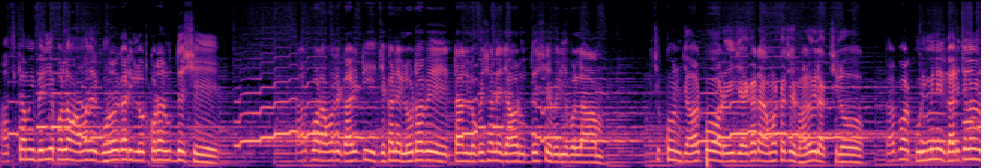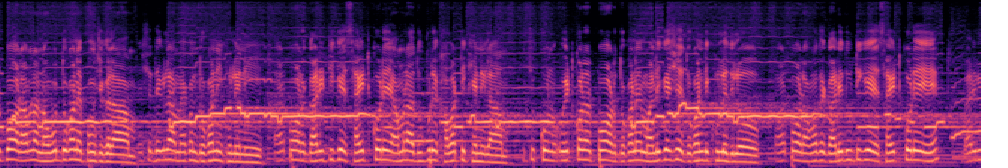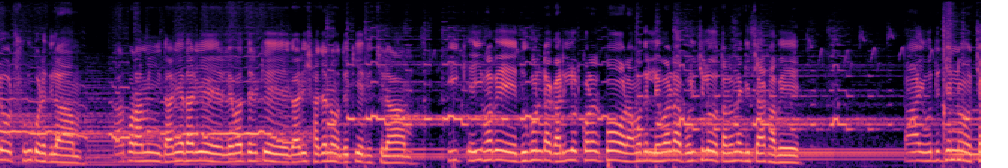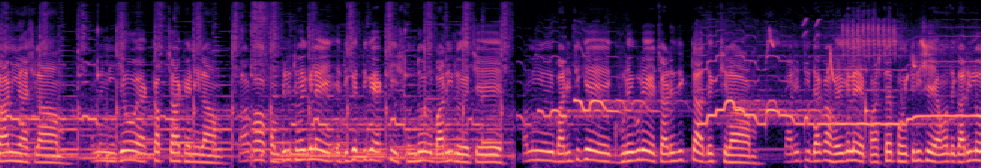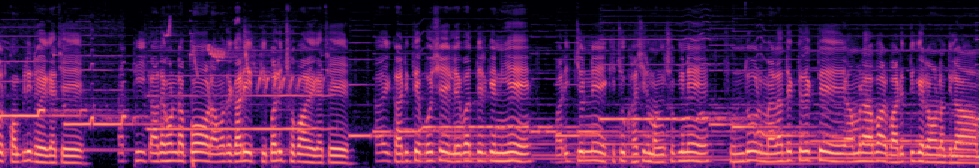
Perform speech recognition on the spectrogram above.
আজকে আমি বেরিয়ে পড়লাম আমাদের ঘোড়ার গাড়ি লোড করার উদ্দেশ্যে। তারপর আমাদের গাড়িটি যেখানে লোড হবে, তার লোকেশনে যাওয়ার উদ্দেশ্যে বেরিয়ে পড়লাম। কিছুক্ষণ যাওয়ার পর এই জায়গাটা আমার কাছে ভালোই লাগছিল। তারপর কুড়ি মিনিট গাড়ি চালানোর পর আমরা নগর দোকানে পৌঁছে গেলাম। এসে দেখলাম এখন দোকানই খুলেনি। তারপর গাড়িটিকে সাইড করে আমরা দুপুরে খাবারটি খেয়ে নিলাম। কিছুক্ষণ ওয়েট করার পর দোকানের মালিক এসে দোকানটি খুলে দিল। তারপর আমাদের গাড়ি দুটিকে সাইড করে গাড়ি লোড শুরু করে দিলাম। তারপর আমি দাঁড়িয়ে দাঁড়িয়ে লেবারদেরকে গাড়ি সাজানো দেখিয়ে দিচ্ছিলাম। ঠিক এইভাবে দু ঘণ্টা গাড়ি লোড করার পর আমাদের লেবাররা বলছিল, তারা নাকি চা খাবে। তাই ওদের জন্য চা নিয়ে আসলাম। আমি নিজেও এক কাপ চা খেয়ে নিলাম। চা খাওয়া কমপ্লিট হয়ে গেলে এদিকের দিকে একটি সুন্দর বাড়ি রয়েছে। আমি ওই বাড়িটিকে ঘুরে ঘুরে চারিদিকটা দেখছিলাম। বাড়িটি দেখা হয়ে গেলে পাঁচটায় পঁয়ত্রিশে আমাদের গাড়ি লোড কমপ্লিট হয়ে গেছে। আর ঠিক আধা ঘণ্টা পর আমাদের গাড়ির ত্রিপালি ছোপা হয়ে গেছে। তাই গাড়িতে বসে লেবারদেরকে নিয়ে বাড়ির জন্যে কিছু খাসির মাংস কিনে সুন্দর মেলা দেখতে দেখতে আমরা আবার বাড়ির দিকে রওনা দিলাম।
